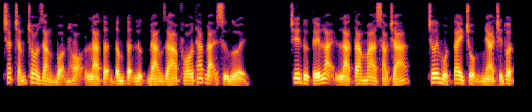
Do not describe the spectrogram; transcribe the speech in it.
chắc chắn cho rằng bọn họ là tận tâm tận lực đáng giá phó thác đại sự người trên thực tế lại là ta ma xảo trá, chơi một tay trộm nhà chiến thuật,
